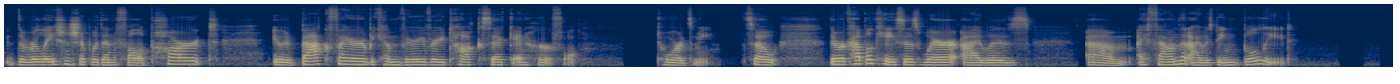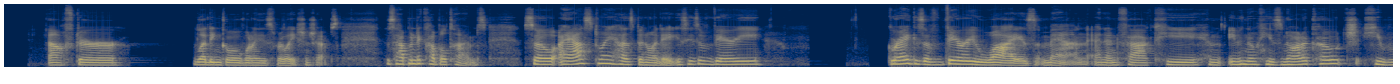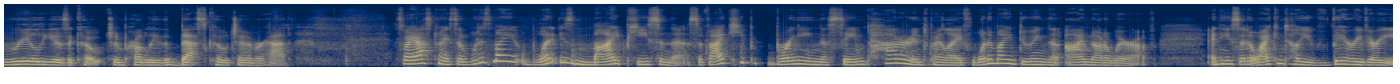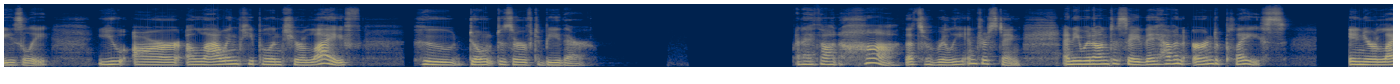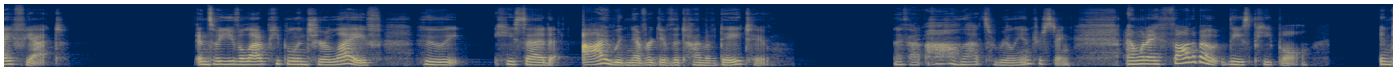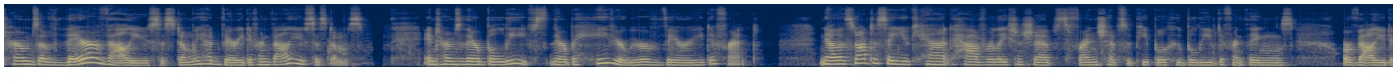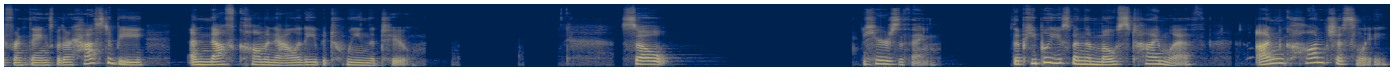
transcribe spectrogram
the relationship would then fall apart. It would backfire, become very, very toxic and hurtful towards me. So there were a couple cases where I was, um, I found that I was being bullied after letting go of one of these relationships. This happened a couple times. So I asked my husband one day, because he's a very Greg is a very wise man, and in fact, he, him, even though he's not a coach, he really is a coach, and probably the best coach I've ever had. So I asked him. I said, "What is my what is my piece in this? If I keep bringing the same pattern into my life, what am I doing that I'm not aware of?" And he said, "Oh, I can tell you very, very easily. You are allowing people into your life who don't deserve to be there." And I thought, huh, that's really interesting. And he went on to say, they haven't earned a place in your life yet. And so you've allowed people into your life who he said, I would never give the time of day to. And I thought, oh, that's really interesting. And when I thought about these people in terms of their value system, we had very different value systems. In terms of their beliefs, their behavior, we were very different. Now, that's not to say you can't have relationships, friendships with people who believe different things or value different things, but there has to be enough commonality between the two. So, here's the thing the people you spend the most time with unconsciously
